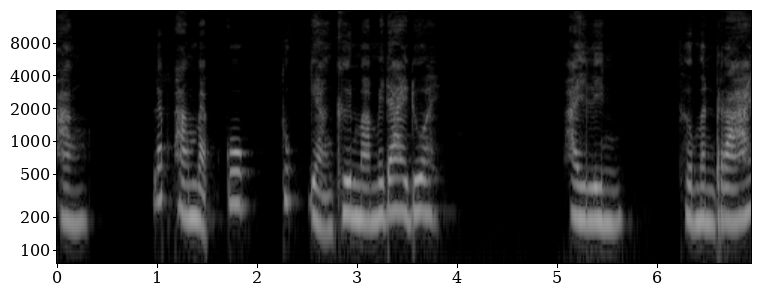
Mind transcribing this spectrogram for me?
พัง และพังแบบกุ๊กทุกอย่างคืนมาไม่ได้ด้วยไพลิน เธอมันร้าย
